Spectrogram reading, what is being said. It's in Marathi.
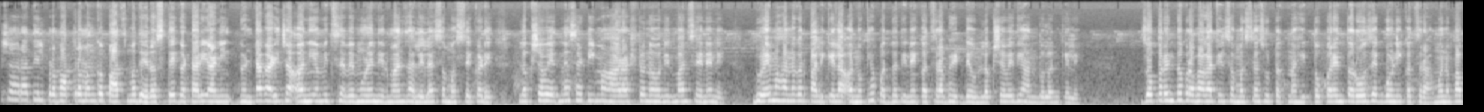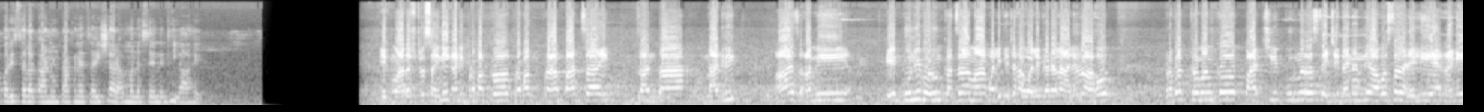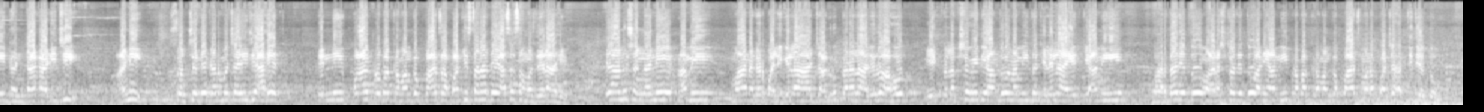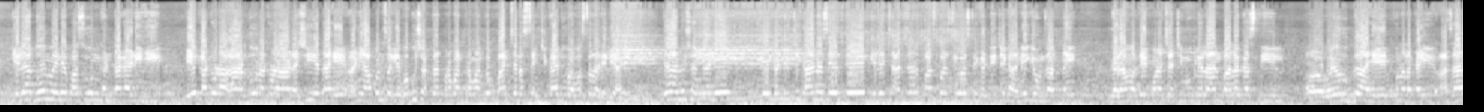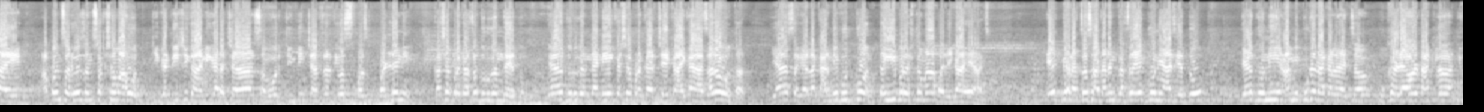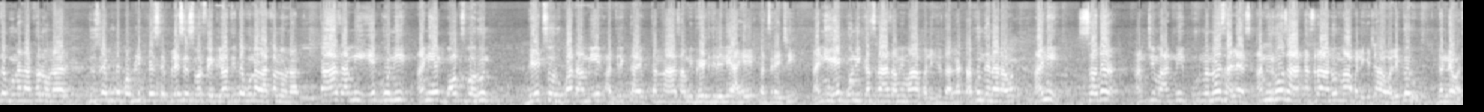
शहरातील प्रभाग क्रमांक पाच मध्ये रस्ते गटारी आणि घंटागाडीच्या अनियमित सेवेमुळे निर्माण झालेल्या समस्येकडे लक्ष वेधण्यासाठी महाराष्ट्र नवनिर्माण सेनेने धुळे महानगरपालिकेला अनोख्या पद्धतीने कचरा भेट देऊन लक्षवेधी आंदोलन केले. जोपर्यंत प्रभागातील समस्या सुटत नाहीत तोपर्यंत रोज एक गोणी कचरा मनपा परिसरात आणून टाकण्याचा इशारा मनसेने दिला आहे. एक महाराष्ट्र सैनिक आणि प्रभाग प्रभाग पाचचा एक जाणता नागरिक आज आम्ही एक गुन्हे भरून कचरा महापालिकेच्या हवाले करायला आलेलो आहोत. प्रभाग क्रमांक पाचची पूर्ण रस्त्याची दैनंदिन अवस्था झालेली आहे आणि घंटागाडीची आणि स्वच्छते कर्मचारी जे आहेत त्यांनी फार प्रभाग क्रमांक पाच हा पाकिस्तानात आहे असं समजलेलं आहे. त्या अनुषंगाने आम्ही महानगरपालिकेला आज जागरूक करायला आलेलो आहोत. एक लक्षवेधी आंदोलन आम्ही इथं केलेलं आहे की आम्ही भारतात येतो महाराष्ट्रात येतो आणि आम्ही प्रभाग क्रमांक पाच मनप्पाच्या हद्दीत येतो. गेल्या दोन महिन्यापासून घंटागाडी ही एक आठवडा आड दोन आठवडा आड अशी येत आहे आणि आपण सगळे बघू शकतात प्रभाग क्रमांक पाचच्या रस्त्यांची काय दुरावस्था झालेली आहे. त्या अनुषंगाने जे गटरीची घाण असेल ते गेले चार चार पाच पाच दिवस ते गटरीची घाणे घेऊन जात नाही. घरामध्ये कोणाच्या चिमुकले लहान बालक असतील वयोवृद्ध आहेत कोणाला काही आजार आहे आपण सर्वजण सक्षम आहोत की गटरीची घाणी घराच्या समोर तीन तीन चार चार दिवस पडल्याने कशा प्रकारचा दुर्गंध येतो? त्या दुर्गंधाने कशा प्रकारचे काय काय आजार होतात? या सगळ्याला कारणीभूत कोण? तर ही भ्रष्ट महापालिका आहे आज. एक घराचा साधारण कचरा एक गुन्हे आज येतो. त्या गुन्हे आम्ही कुठे टाकायला जायचं? उखरड्यावर टाकलं तिथं गुन्हा दाखल होणार. दुसऱ्या कुठे पब्लिक प्लेस प्लेसेसवर फेकलं तिथं गुन्हा दाखल होणार. तर आज आम्ही एक गुन्हे आणि एक बॉक्स भरून भेट स्वरूपात आम्ही अतिरिक्त आयुक्तांना आज आम्ही भेट दिलेली आहे कचऱ्याची. आणि एक गोणी कचरा आज आम्ही महापालिकेच्या दालनात टाकून देणार आहोत. आणि सदर आमची मागणी पूर्ण न झाल्यास आम्ही रोज हा कचरा आणून महापालिकेच्या हवाले करू. धन्यवाद.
